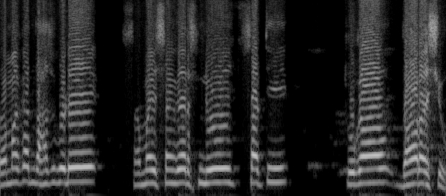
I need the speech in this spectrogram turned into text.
रमाकांत हासगुडे समय संघर्ष न्यूजसाठी तुगाव धाराशिव.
